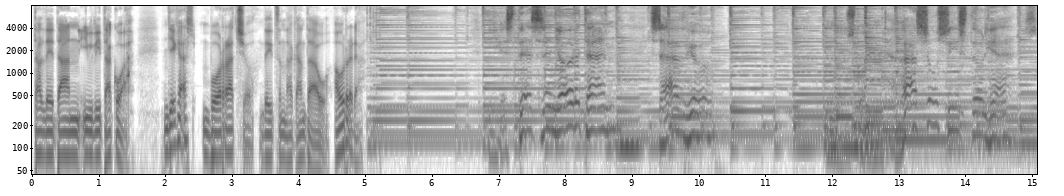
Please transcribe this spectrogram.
taldeetan ibilitakoa. Llegas borratxo deitzen da kanta hau. Aurrera. Y este señor tan sabio contaba sus historias.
